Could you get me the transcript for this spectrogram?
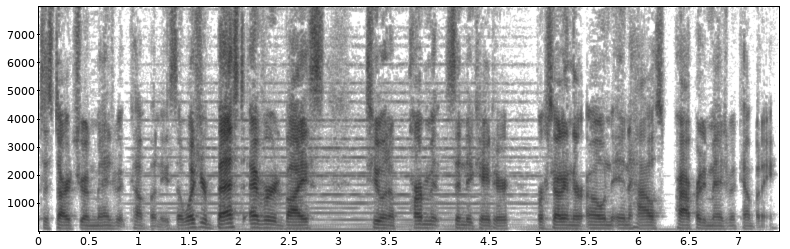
to start your own management company. So, what's your best ever advice to an apartment syndicator for starting their own in house property management company?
